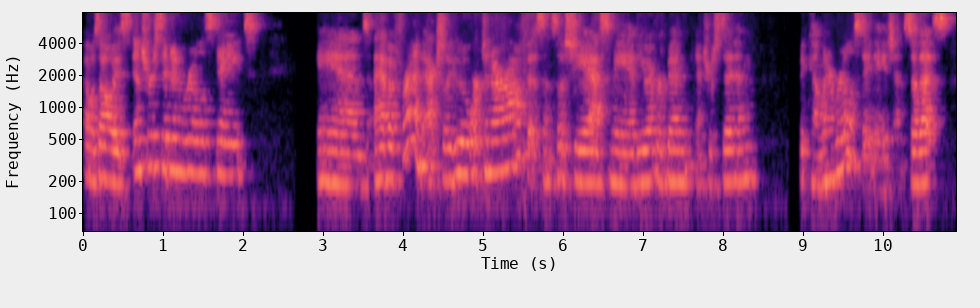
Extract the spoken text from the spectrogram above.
I was always interested in real estate. And I have a friend actually who worked in our office. And so she asked me, Have you ever been interested in becoming a real estate agent? So that's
